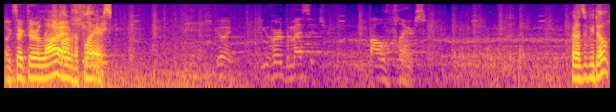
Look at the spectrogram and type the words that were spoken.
Looks like they're alive. Follow alive. the flares. Good. You heard the message. Follow the flares. But as if we don't.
